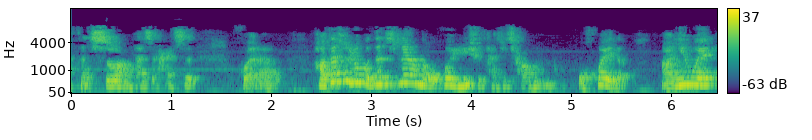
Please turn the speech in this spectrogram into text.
很失望，但是还是回来了。好，但是如果灯是亮的，我会允许他去敲门吗？我会的啊，因为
